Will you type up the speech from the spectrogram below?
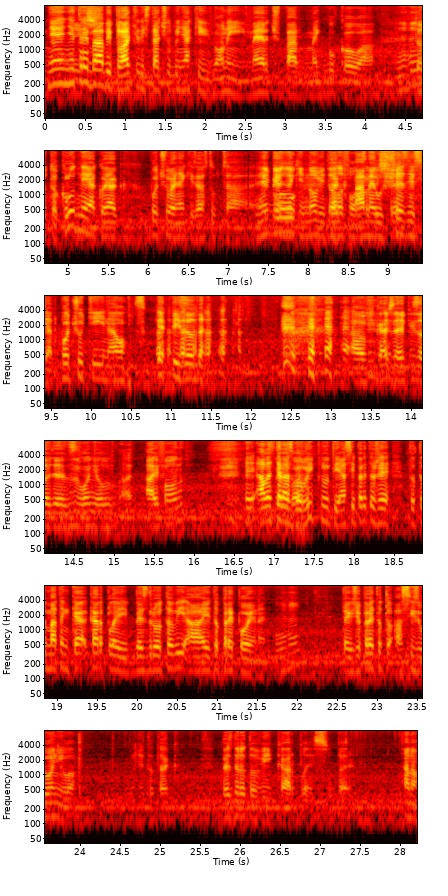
Nie, nič. netreba, aby platili, stačil by nejaký oný merch, pár Macbookov a Mhm. toto kľudne, ako jak počúva nejaký zástupca Apple, nejaký nový telefón, máme už píše. 60 počutí na epizóda. A v každej epizóde zvonil iPhone. Hej, ale teraz bol vypnutý, asi preto, že toto má ten Ca- CarPlay bezdrôtový a je to prepojené. Mhm. Takže preto to asi zvonilo. Je to tak. Bezdrotový CarPlay, super. Áno.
